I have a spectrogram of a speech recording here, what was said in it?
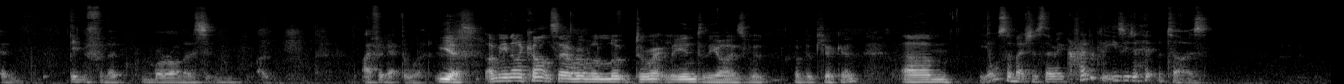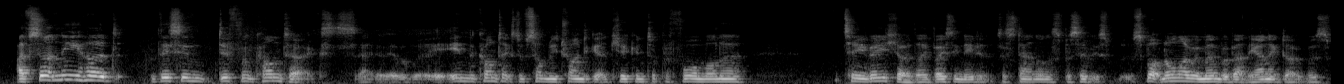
and infinite moronic. I forget the word. yes. I mean, I can't say I've ever looked directly into the eyes of a, of a chicken. Um, He also mentions they're incredibly easy to hypnotise. I've certainly heard this in different contexts. Uh, In the context of somebody trying to get a chicken to perform on a TV show, they basically needed it to stand on a specific spot. And all I remember about the anecdote was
